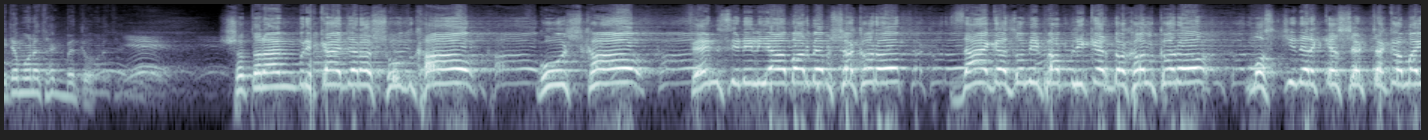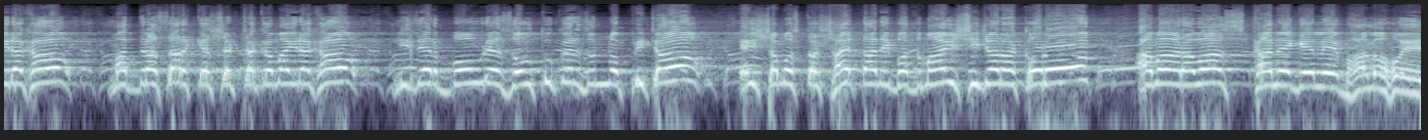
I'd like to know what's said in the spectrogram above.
এটা মনে থাকবে তো? সুতরাং আমেরিকায় যারা সুদ খাও, ঘুষ খাও, ফেন্সি ডিলিয়া আবার ব্যবসা করো, জায়গা জমি পাবলিকের দখল করো, মসজিদের কেসের টাকা মাইরা খাও মাদ্রাসার কেসের টাকা মাইরা খাও, নিজের বউরে যৌতুকের জন্য পিটাও, এই সমস্ত শয়তানি বদমাইশি যারা করো, আমার আওয়াজ কানে গেলে ভালো হয়ে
